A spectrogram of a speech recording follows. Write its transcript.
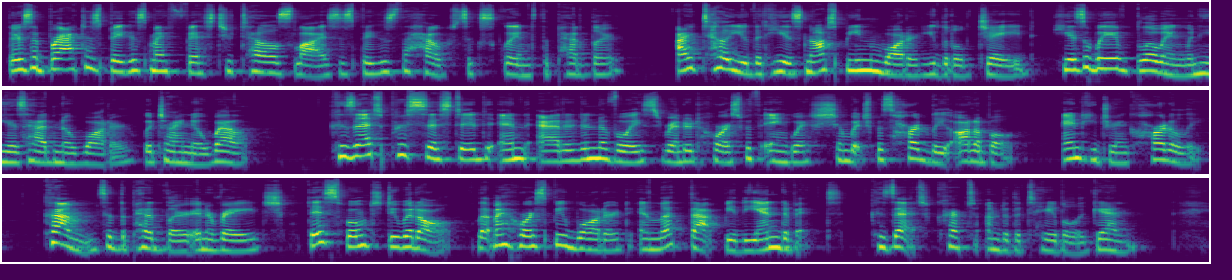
There's a brat as big as my fist who tells lies as big as the house, exclaimed the peddler. I tell you that he has not been watered, you little jade. He has a way of blowing when he has had no water, which I know well. Cosette persisted and added in a voice rendered hoarse with anguish and which was hardly audible. And he drank heartily. Come, said the peddler in a rage. This won't do at all. Let my horse be watered, and let that be the end of it. Cosette crept under the table again.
